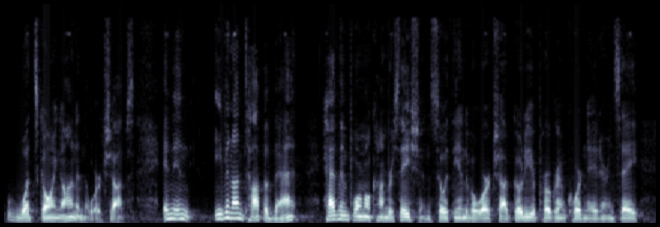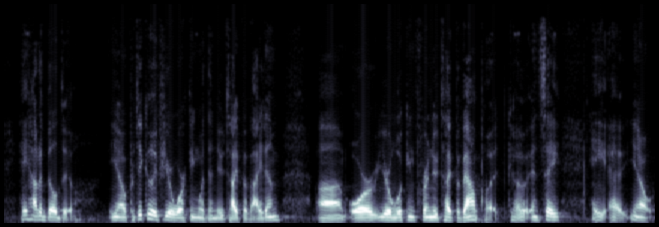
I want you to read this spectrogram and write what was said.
what's going on in the workshops. And then even on top of that, have informal conversations. So at the end of a workshop, go to your program coordinator and say, hey, how did Bill do? You know, particularly if you're working with a new type of item um, or you're looking for a new type of output, go and say, hey, uh, you know,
